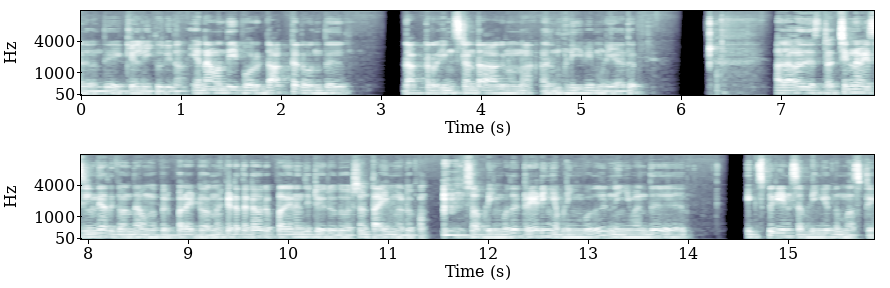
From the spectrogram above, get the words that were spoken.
அது வந்து கேள்விக்குறி தான் ஏன்னா வந்து இப்போ ஒரு டாக்டர் வந்து டாக்டர் இன்ஸ்டண்ட்டாக ஆகணும்னா அது முடியவே முடியாது. அதாவது சின்ன வயசுலேருந்தே அதுக்கு வந்து அவங்க ப்ரிப்பேர் ஆகிட்டு வரணும். கிட்டத்தட்ட ஒரு பதினஞ்சு டு இருபது வருஷம் டைம் எடுக்கும். ஸோ அப்படிங்கும்போது ட்ரேடிங் அப்படிங்கும்போது நீங்கள் வந்து எக்ஸ்பீரியன்ஸ் அப்படிங்கிறது மஸ்ட்டு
